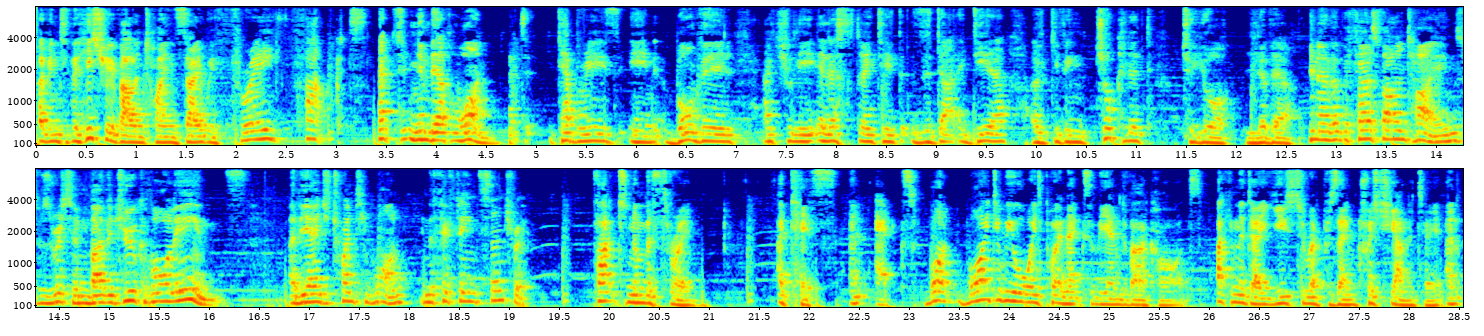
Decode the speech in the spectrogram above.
Dive into the history of Valentine's Day with three facts. Fact number one, Cadbury's in Bournville actually illustrated the idea of giving chocolate to your lover. You know that the first Valentine's was written by the Duke of Orleans at the age of 21 in the 15th century. Fact number three, a kiss, an X. What? Why do we always put an X at the end of our cards? Back in the day used to represent Christianity and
